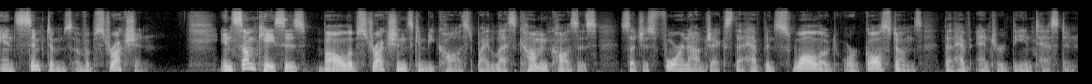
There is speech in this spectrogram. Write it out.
and symptoms of obstruction. In some cases, bowel obstructions can be caused by less common causes, such as foreign objects that have been swallowed or gallstones that have entered the intestine.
